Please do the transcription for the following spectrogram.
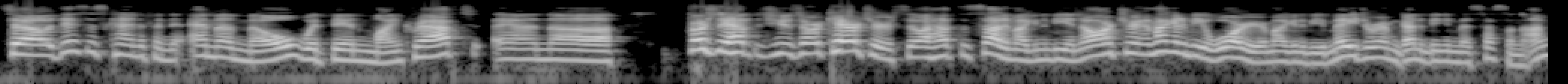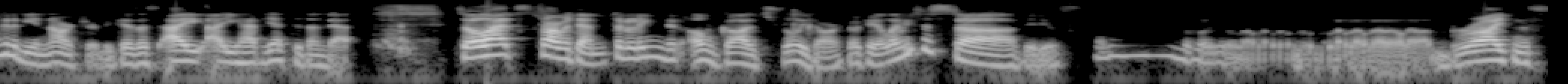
So this is kind of an MMO within Minecraft, and uh, first we have to choose our character. So I have to decide: Am I gonna be an archer? Am I gonna be a warrior? Am I gonna be a major? Am I gonna be an assassin? I'm gonna be an archer because I I have yet to done that. So let's start with them. Oh god, it's really dark. Okay, let me just uh video brightness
